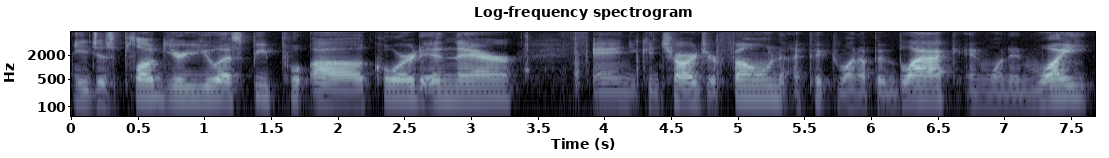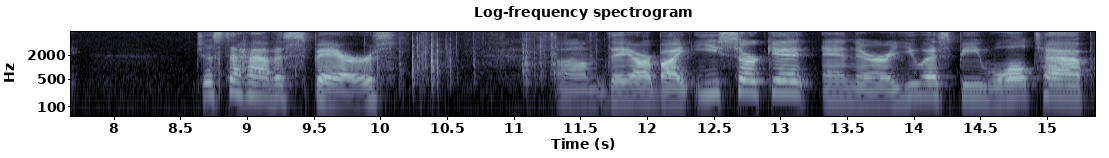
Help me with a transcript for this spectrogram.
You just plug your USB uh, cord in there and you can charge your phone. I picked one up in black and one in white just to have as spares. Um, they are by eCircuit and they're a USB wall tap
